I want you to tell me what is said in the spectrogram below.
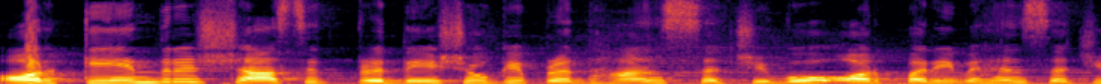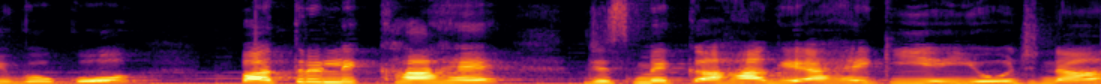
और केंद्र शासित प्रदेशों के प्रधान सचिवों और परिवहन सचिवों को पत्र लिखा है, जिसमें कहा गया है कि ये योजना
